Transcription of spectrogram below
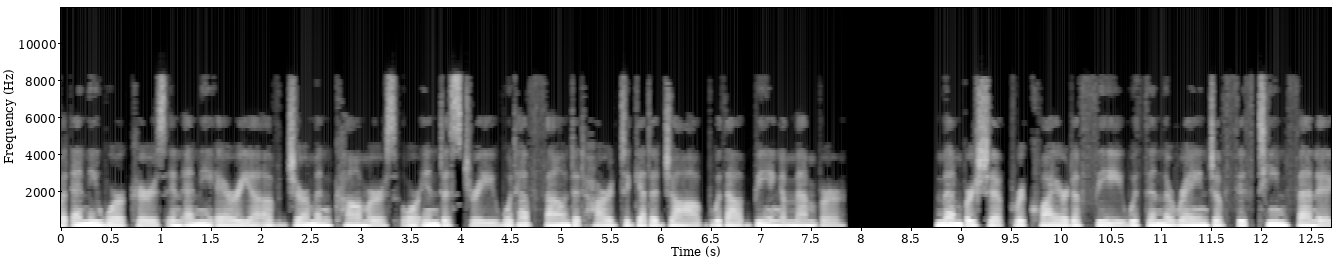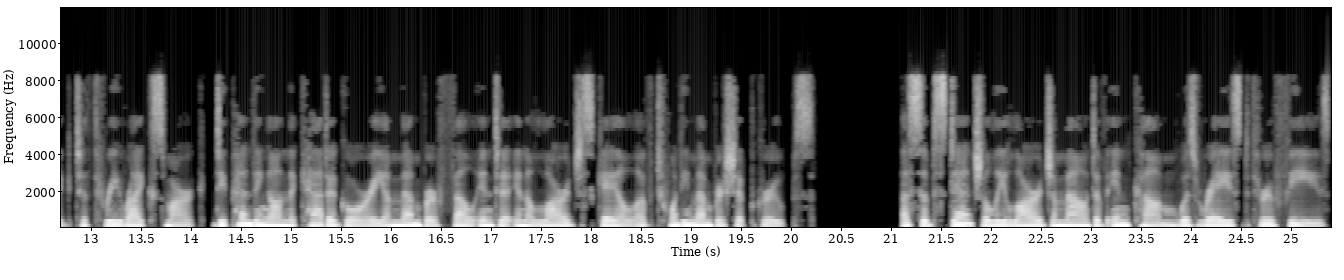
but any workers in any area of German commerce or industry would have found it hard to get a job without being a member. Membership required a fee within the range of 15 Pfennig to 3 Reichsmark, depending on the category a member fell into in a large scale of 20 membership groups. A substantially large amount of income was raised through fees.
